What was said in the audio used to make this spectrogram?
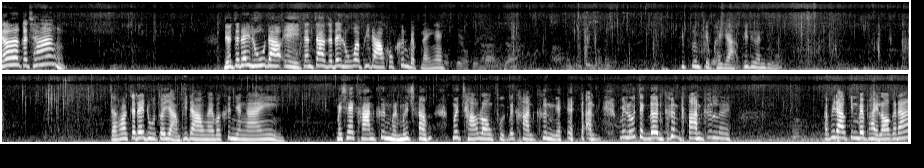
เออกระช่าง เดี๋ยวจะได้รู้ดาวเอยจันเจ้าจะได้รู้ว่าพี่ดาวเขาขึ้นแบบไหนไง โอเคโอเคก็ได้เดี๋ยวมันจะขึ้นเขาไปพี่ปื้มเก็บขยะ พี่เดือนอยู่แต่เขาจะได้ดูตัวอย่างพี่ดาวไงว่าขึ้นยังไง ไม่ใช่คานขึ้นเหมือนเมื่อเช้า เมื่อเช้าลองฝึกแล้วคานขึ้นไงคานไม่รู้จักเดินขึ้นคานขึ้นเลย อะพี่ดาวกินใบไผ่รอก็ได้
